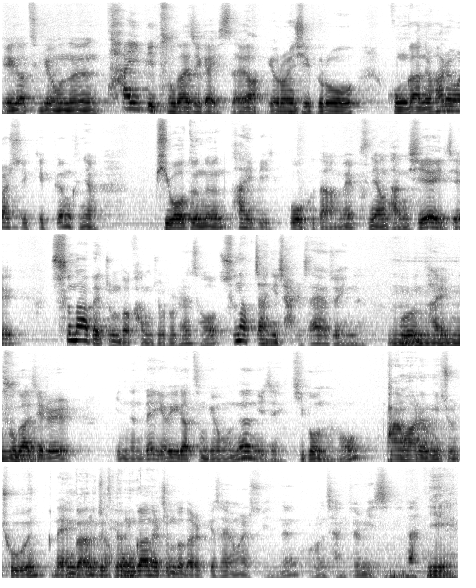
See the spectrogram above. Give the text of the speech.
여기 같은 경우는 타입이 두 가지가 있어요. 이런 식으로 공간을 활용할 수 있게끔 그냥 비워두는 타입이 있고, 그 다음에 분양 당시에 이제 수납에 좀 더 강조를 해서 수납장이 잘 짜여져 있는 그런 음. 타입 두 가지를 있는데, 여기 같은 경우는 이제 기본으로 방 활용이 좀 좋은 네, 공간으로 그렇죠. 되어 공간을 좀 더 넓게 사용할 수 있는 그런 장점이 있습니다. 예.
